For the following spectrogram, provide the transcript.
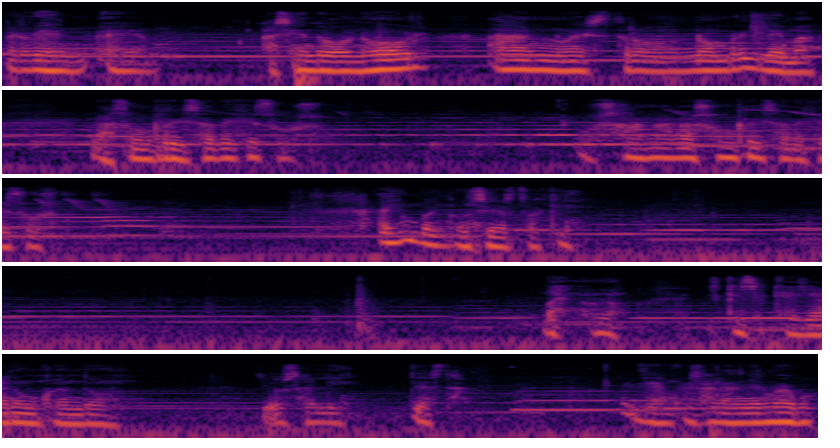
pero bien, eh, haciendo honor a nuestro nombre y lema, la sonrisa de Jesús. Osana, la sonrisa de Jesús. Hay un buen concierto aquí. Bueno, no, es que se callaron cuando yo salí. Ya está. Ya empezarán de nuevo.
